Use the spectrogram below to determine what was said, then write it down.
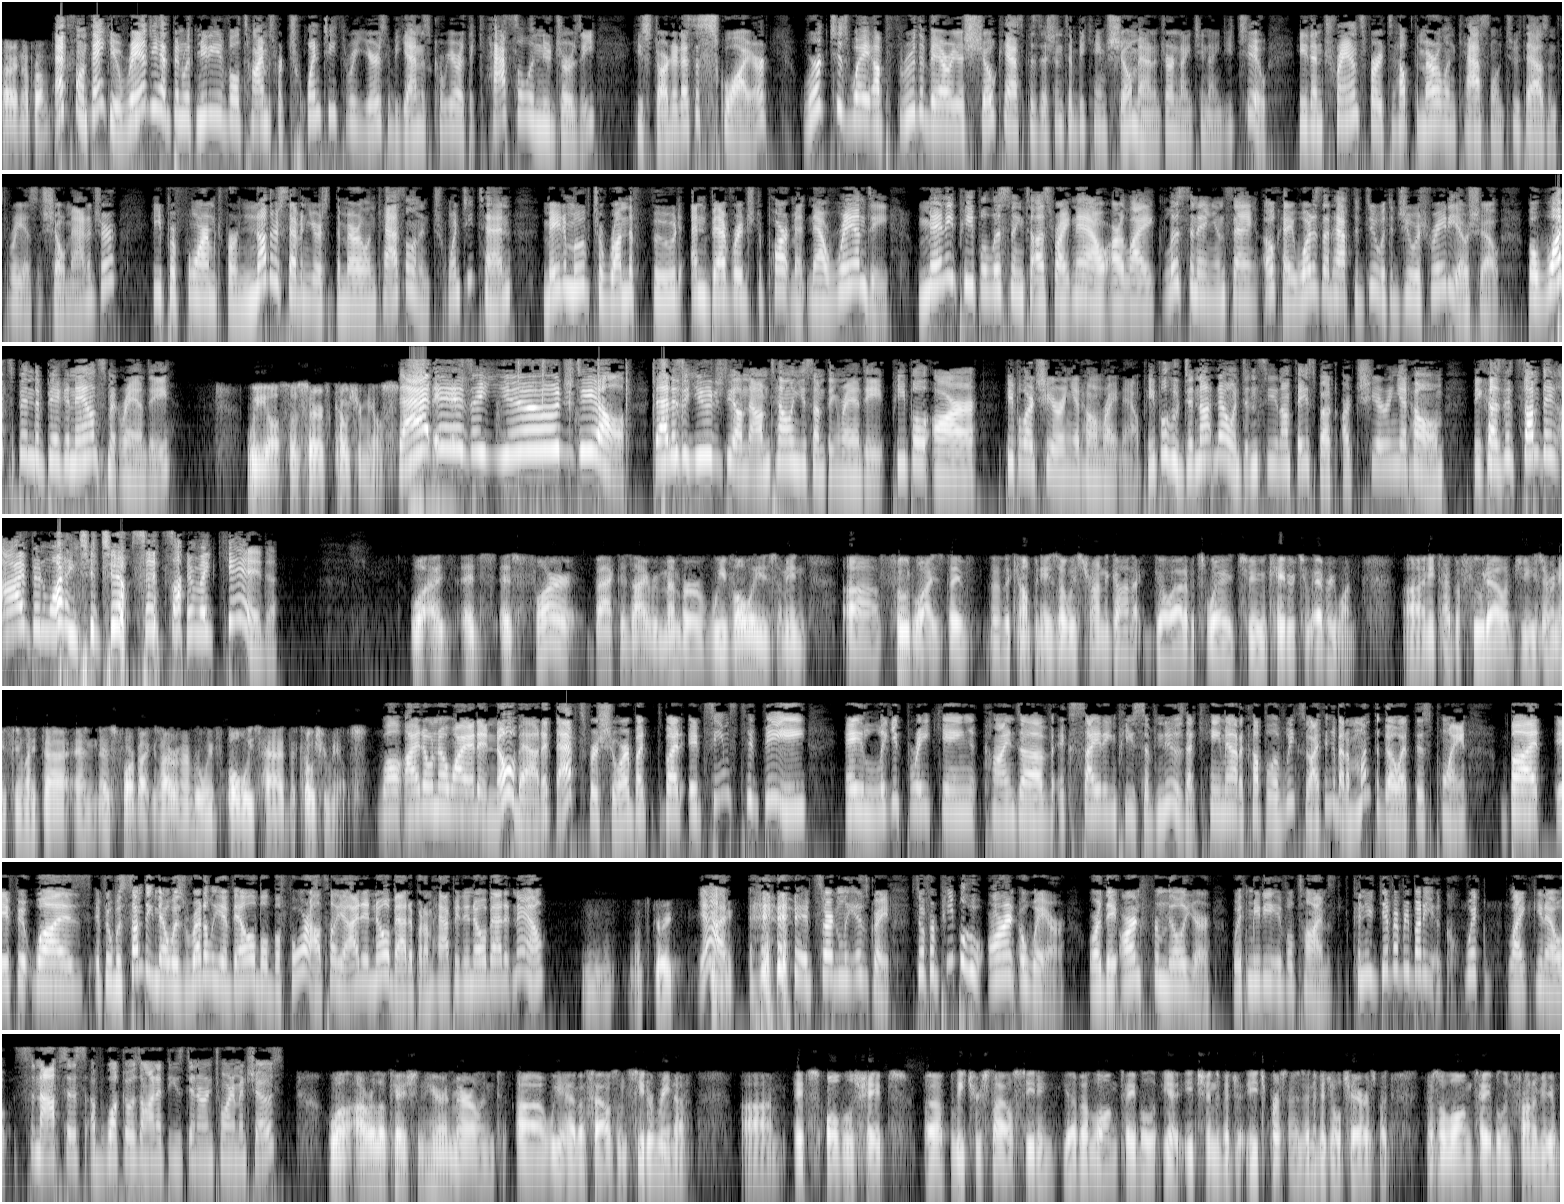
All right, no problem. Excellent, thank you. Randy has been with Medieval Times for 23 years. He began his career at the Castle in New Jersey. He started as a squire, worked his way up through the various showcast positions, and became show manager in 1992. He then transferred to help the Maryland Castle in 2003 as a show manager. He performed for another seven years at the Maryland Castle, and in 2010 made a move to run the food and beverage department. Now, Randy, many people listening to us right now are like listening and saying, okay, what does that have to do with the Jewish radio show? But what's been the big announcement, Randy? We also serve kosher meals. That is a huge deal. That is a huge deal. Now I'm telling you something, Randy. People are people are cheering at home right now. People who did not know and didn't see it on Facebook are cheering at home because it's something I've been wanting to do since I'm a kid. Well, as as far back as I remember, we've always, I mean, uh, food-wise, they've the, the company is always trying to go, go out of its way to cater to everyone, uh, any type of food allergies or anything like that. And as far back as I remember, we've always had the kosher meals. Well, I don't know why I didn't know about it. That's for sure. But but it seems to be a late-breaking kind of exciting piece of news that came out a couple of weeks ago. I think about a month ago at this point but if it was if it was something that was readily available before, I'll tell you I didn't know about it, but I'm happy to know about it now. Mm-hmm. That's great. Yeah, it certainly is great. So for people who aren't aware or they aren't familiar with medieval times, can you give everybody a quick, like, you know, synopsis of what goes on at these dinner and tournament shows? Well, our location here in Maryland, uh, we have a thousand seat arena. Um, it's oval shaped, uh, bleacher style seating. You have a long table. Yeah, each individual, each person has individual chairs, but there's a long table in front of you.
